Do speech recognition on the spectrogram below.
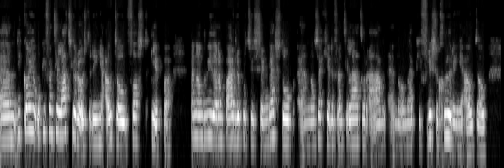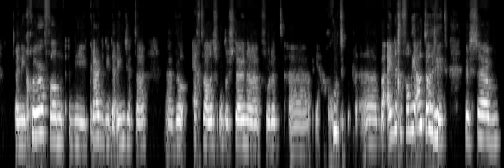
Um, die kan je op je ventilatierooster in je auto vastklippen. En dan doe je daar een paar druppeltjes Sengest op. En dan zet je de ventilator aan. En dan heb je frisse geur in je auto. En die geur van die kruiden die daarin zitten, uh, wil echt wel eens ondersteunen voor het uh, ja, goed beëindigen van die autorit. Dus um,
